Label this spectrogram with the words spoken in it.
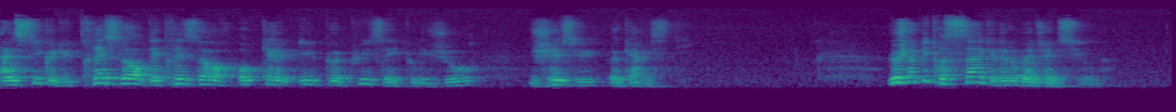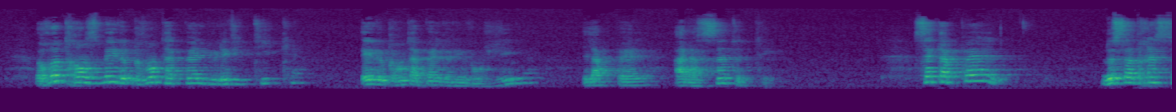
ainsi que du trésor des trésors auxquels il peut puiser tous les jours, Jésus Eucharistie. Le chapitre 5 de Lumen retransmet le grand appel du Lévitique et le grand appel de l'Évangile, l'appel à la sainteté. Cet appel ne s'adresse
